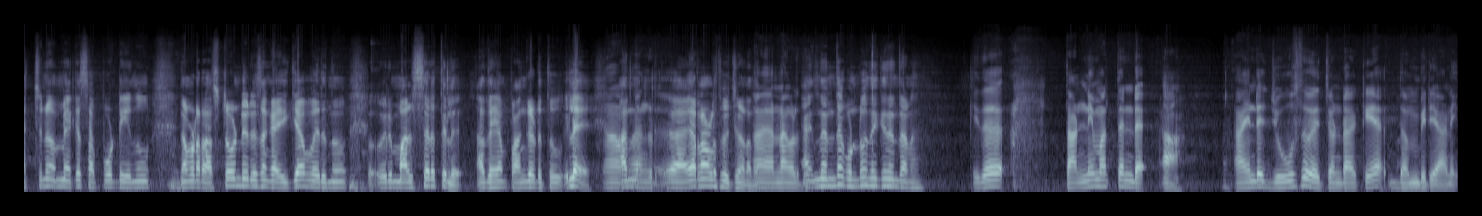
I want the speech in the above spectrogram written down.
അച്ഛനും അമ്മയൊക്കെ സപ്പോർട്ട് ചെയ്യുന്നു. നമ്മുടെ റെസ്റ്റോറന്റ് ഒരു ദിവസം കഴിക്കാൻ വരുന്നു. ഒരു മത്സരത്തിൽ അദ്ദേഹം പങ്കെടുത്തു ഇല്ലേ? എറണാകുളത്ത് വെച്ച് നടന്നു എറണാകുളത്ത് ഇന്ന് എന്താ കൊണ്ടുവന്നിരിക്കുന്നത് എന്താണ്? ഇത് തണ്ണിമത്തന്റെ ആ. അതിന്റെ ജ്യൂസ് വെച്ചുണ്ടാക്കിയ ദം ബിരിയാണി.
